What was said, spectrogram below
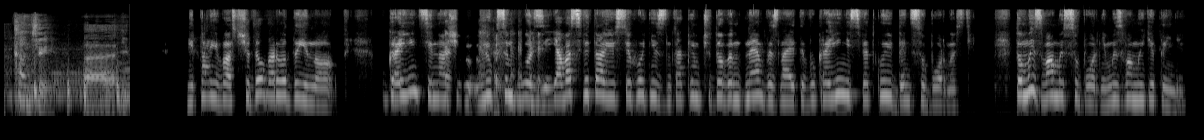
country? Uh, Вітаю вас, чудова родина. Українці наші в Люксембурзі. Я вас вітаю сьогодні з таким чудовим днем. Ви знаєте, в Україні святкують День Соборності. То ми з вами соборні, ми з вами єдині.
